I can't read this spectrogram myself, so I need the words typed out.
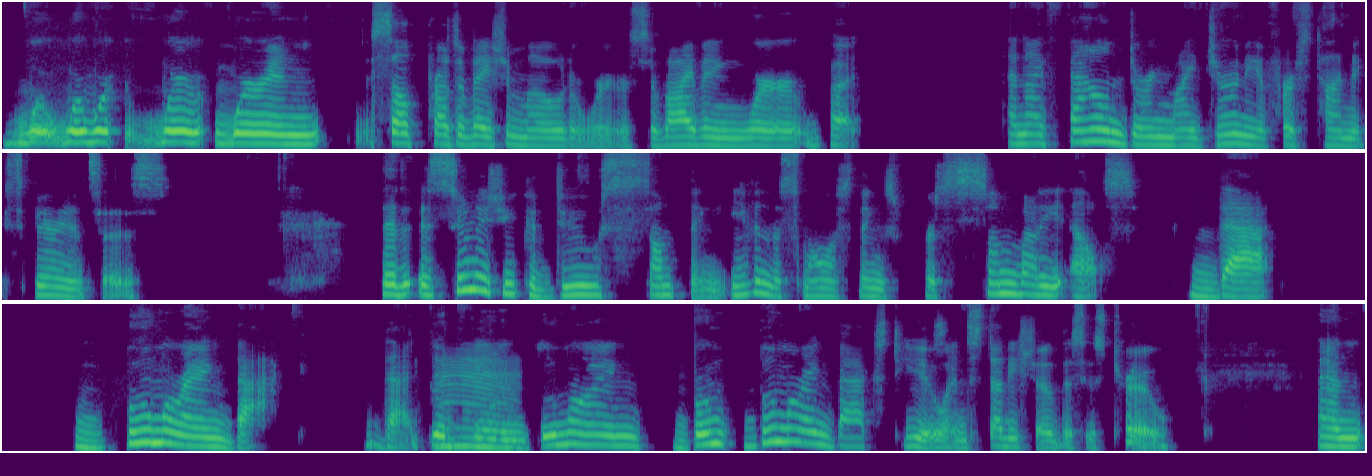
we're we're we're we're in self-preservation mode or we're surviving we're but and i found during my journey of first time experiences that as soon as you could do something, even the smallest things for somebody else, that boomerang back, that good mm. feeling boomerang boom, boomerang backs to you. And studies show this is true, and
